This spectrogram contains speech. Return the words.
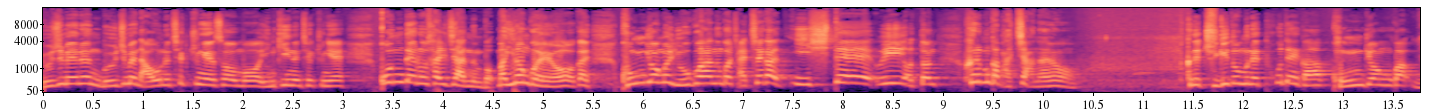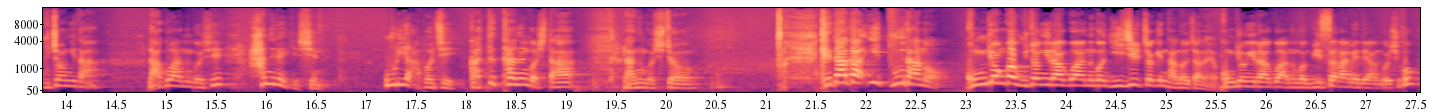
요즘에는 뭐 요즘에 나오는 책 중에서 뭐 인기 있는 책 중에 꼰대로 살지 않는 법, 막 이런 거예요. 그러니까 공경을 요구하는 것 자체가 이 시대의 어떤 흐름과 맞지 않아요. 근데 주기도문의 토대가 공경과 우정이다 라고 하는 것이 하늘에 계신 우리 아버지가 뜻하는 것이다 라는 것이죠. 게다가 이 두 단어 공경과 우정이라고 하는 건 이질적인 단어잖아요. 공경이라고 하는 건 윗사람에 대한 것이고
